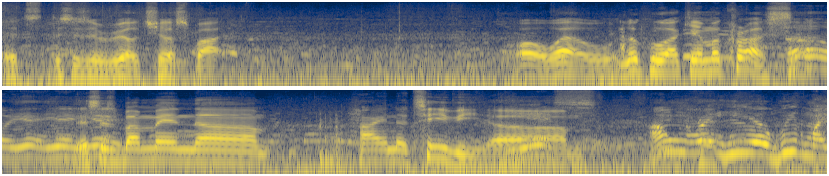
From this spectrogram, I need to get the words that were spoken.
It's this is a real chill spot. Oh well, look who I came across. Oh yeah, yeah, This yeah. is my man um, behind the TV. Um, yes. I'm right here with my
